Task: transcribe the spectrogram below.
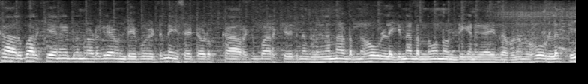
കാറ് പാർക്ക് ചെയ്യാനായിട്ട് നമ്മളവിടെ ഗ്രൗണ്ടിൽ പോയിട്ട് നൈസായിട്ട് അവിടെ കാറൊക്കെ പാർക്ക് ചെയ്തിട്ട് നമ്മളിങ്ങനെ നടന്ന് ഹോളിലേക്ക് നടന്ന് വന്നുകൊണ്ടിരിക്കുകയാണ് കാഴ്ച അപ്പോൾ നമ്മൾ ഹോളിലെത്തി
